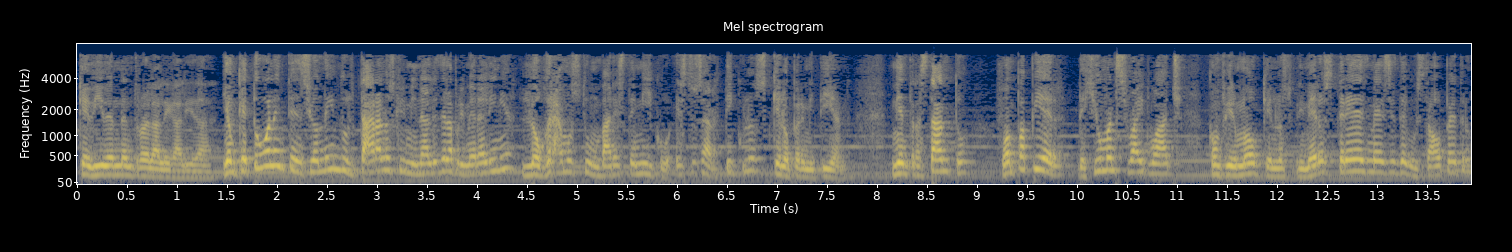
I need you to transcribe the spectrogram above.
que viven dentro de la legalidad. Y aunque tuvo la intención de indultar a los criminales de la primera línea, logramos tumbar este mico, estos artículos que lo permitían. Mientras tanto, Juan Papier, de Human Rights Watch, confirmó que en los primeros tres meses de Gustavo Petro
